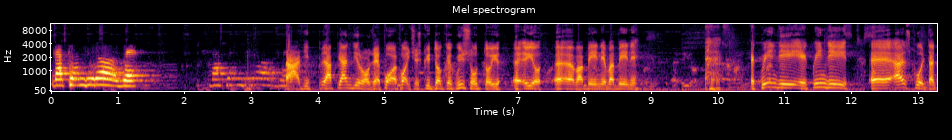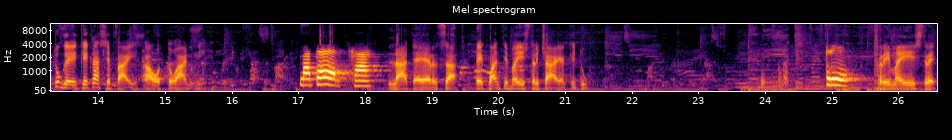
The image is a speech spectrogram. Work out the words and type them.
da Piandirose. Da Piandirose. Ah, di, a Pian di Rosa. E poi, poi c'è scritto anche qui sotto. Io, eh, io, eh, va bene, va bene. E quindi, e quindi eh, ascolta, tu che, che classe fai a otto anni? La terza, La terza. E quante maestre c'hai anche tu? 3, Tre maestre.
